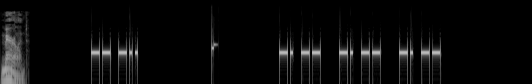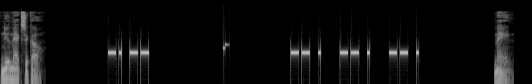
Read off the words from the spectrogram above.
Maryland. New Mexico. Maine.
